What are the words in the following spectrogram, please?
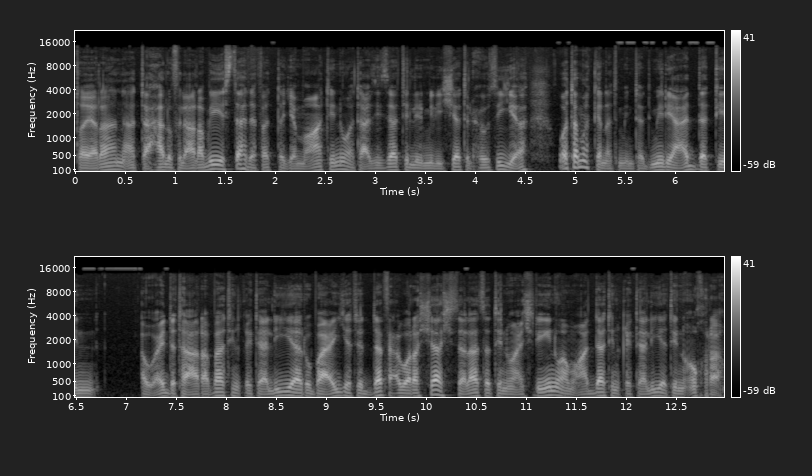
طيران التحالف العربي استهدفت تجمعات وتعزيزات للميليشيات الحوثية وتمكنت من تدمير عدة أو عدة عربات قتالية رباعية الدفع ورشاش 23 ومعدات قتالية أخرى.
